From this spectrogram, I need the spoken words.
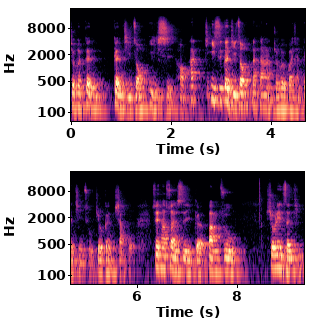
就会更更集中意识，哈，它意识更集中，那当然就会观想更清楚，就更有效果。所以它算是一个帮助修炼身体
